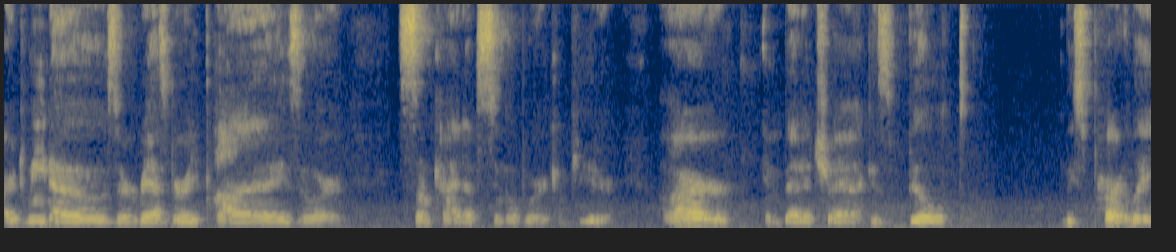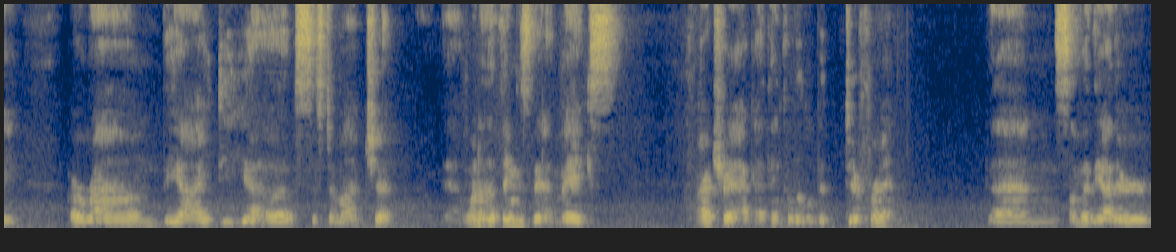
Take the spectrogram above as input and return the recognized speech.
Arduinos or Raspberry Pis or some kind of single board computer. Our embedded track is built, at least partly, around the idea of system on chip. One of the things that makes our track, I think, a little bit different than some of the other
